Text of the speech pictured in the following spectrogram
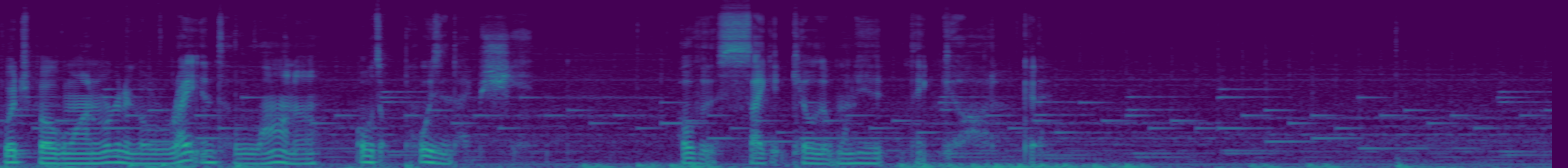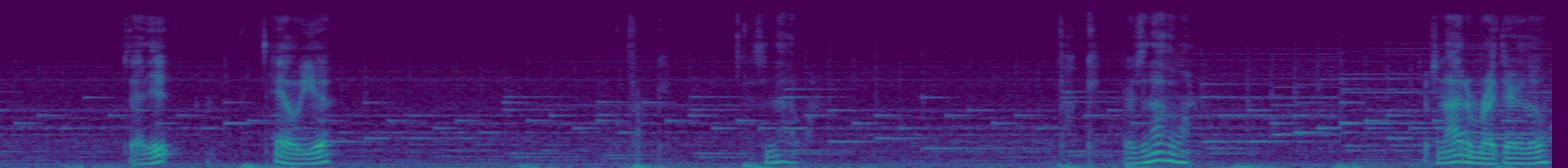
Switch Pokemon. We're gonna go right into Lana. Oh, it's a poison type. Shit. Hopefully the Psychic kills it one hit. Thank God. Okay. Is that it? Hell yeah. Fuck. There's another one. Fuck. There's another one. There's an item right there, though.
